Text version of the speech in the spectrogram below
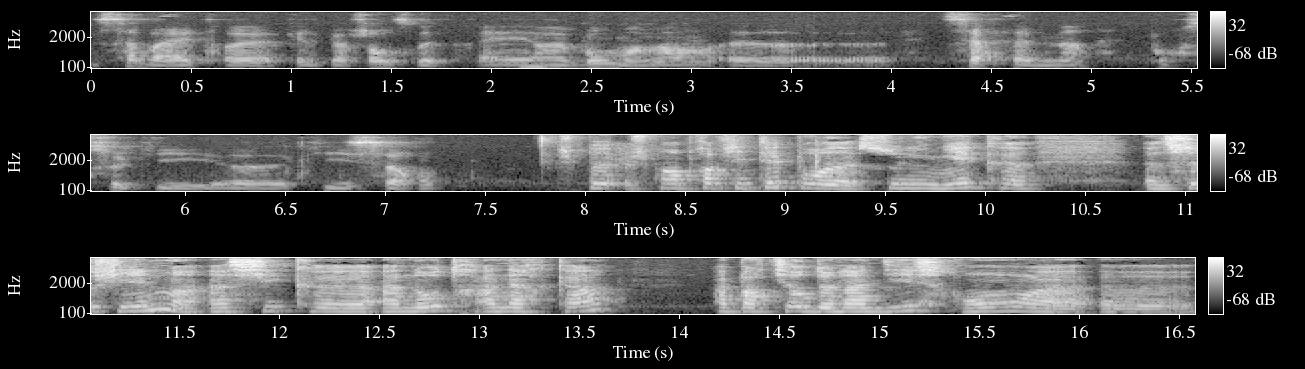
Ça va être quelque chose de très, un beau moment, certainement, pour ceux qui, qui y seront. Je peux, je peux en profiter pour souligner que ce film, ainsi qu'un autre, Anarcha, à partir de lundi, seront euh, euh,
